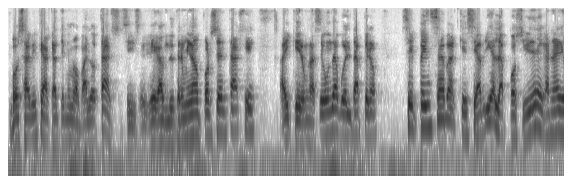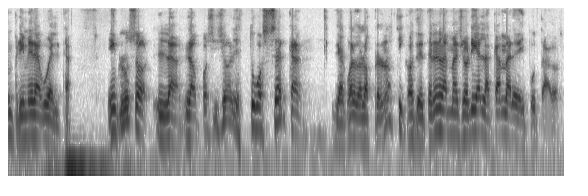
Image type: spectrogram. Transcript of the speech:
Vos sabés que acá tenemos balotaje, si se llega a un determinado porcentaje, hay que ir a una segunda vuelta, pero se pensaba que se habría la posibilidad de ganar en primera vuelta. Incluso la, la oposición estuvo cerca, de acuerdo a los pronósticos, de tener la mayoría en la Cámara de Diputados.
